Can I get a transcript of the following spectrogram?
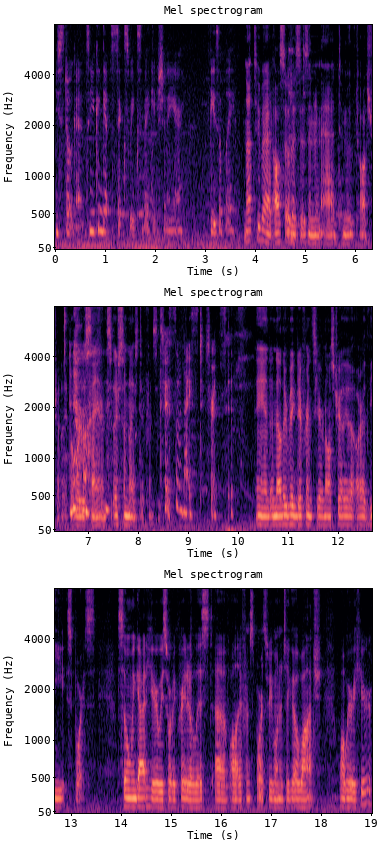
you still get, so you can get six weeks of vacation a year, feasibly. Not too bad. Also, this isn't an ad to move to Australia, but we're just saying it's, there's some nice differences. There's some nice differences. And another big difference here in Australia are the sports. So when we got here, we sort of created a list of all the different sports we wanted to go watch while we were here.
